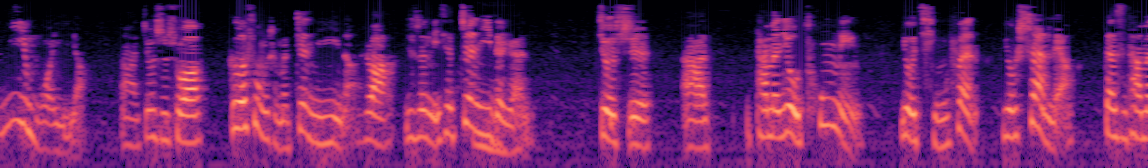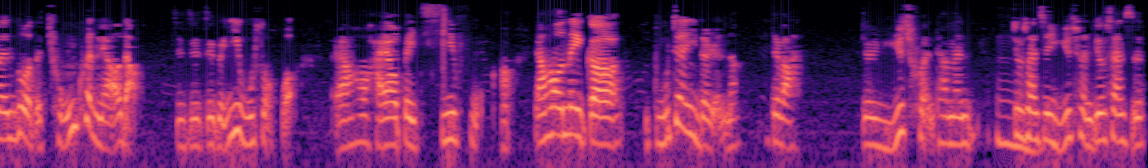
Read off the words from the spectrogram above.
一模一样啊，就是说歌颂什么正义呢，是吧？就是那些正义的人，就是啊，他们又聪明又勤奋又善良，但是他们落得穷困潦倒，这这这个一无所获，然后还要被欺负啊，然后那个不正义的人呢，对吧？就是愚蠢，他们就算是愚蠢，就算是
